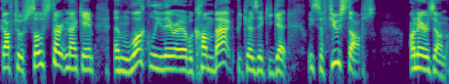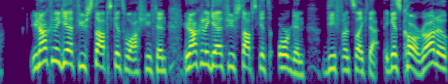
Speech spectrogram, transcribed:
got off to a slow start in that game, and luckily they were able to come back because they could get at least a few stops on Arizona. You're not going to get a few stops against Washington. You're not going to get a few stops against Oregon, defense like that. Against Colorado,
